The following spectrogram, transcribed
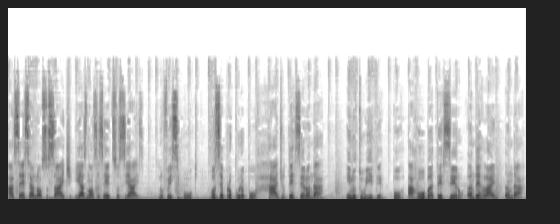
acesse ao nosso site e as nossas redes sociais. No Facebook, você procura por Rádio Terceiro Andar e no Twitter por arroba terceiro underline andar.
